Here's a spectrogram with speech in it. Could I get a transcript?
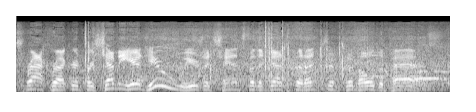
track record for Chevy. Here, here's a chance for the Jets, but Enstrom couldn't hold the pass.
